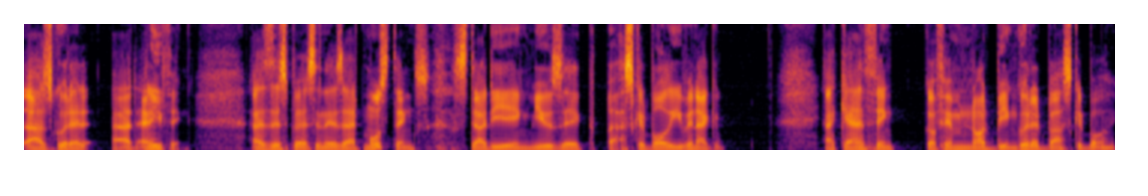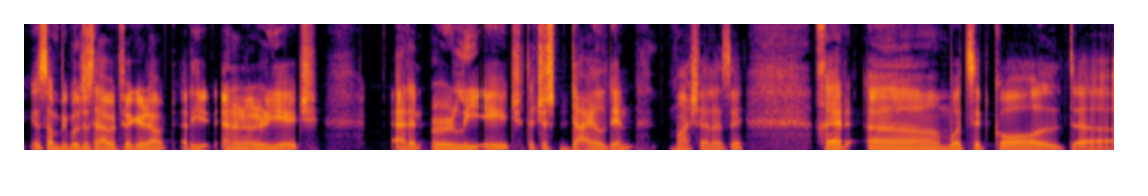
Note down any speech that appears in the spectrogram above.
as good at, at anything as this person is at most things, studying, music, basketball. Even I I can't think of him not being good at basketball. Some people just have it figured out at, at an early age at an early age. They're just dialed in, mashallah say. Khair, um, what's it called? Uh,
